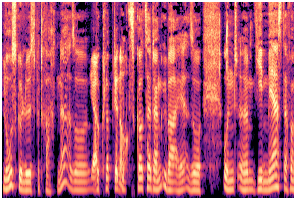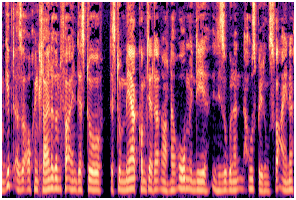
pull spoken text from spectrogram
losgelöst betrachten. Ne? Also ja, Bekloppte genau. gibt's Gott sei Dank überall. Also und ähm, je mehr es davon gibt, also auch in kleineren Vereinen, desto desto mehr kommt ja dann auch nach oben in die in die sogenannten Ausbildungsvereine,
